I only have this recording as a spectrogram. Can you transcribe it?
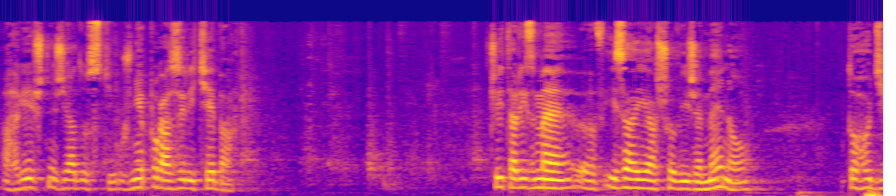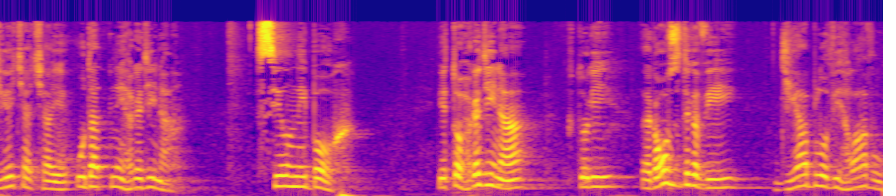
a hriešne žiadosti už neporazili teba. Čítali sme v Izaiášovi, že meno toho dieťaťa je udatný hrdina, silný Boh. Je to hrdina, ktorý rozdrví diablovi hlavu,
